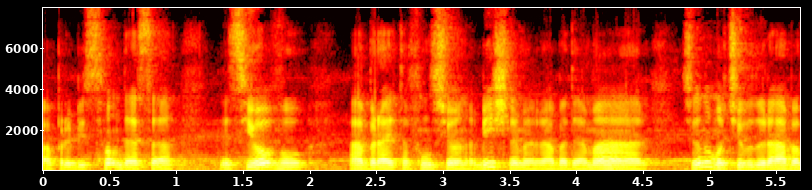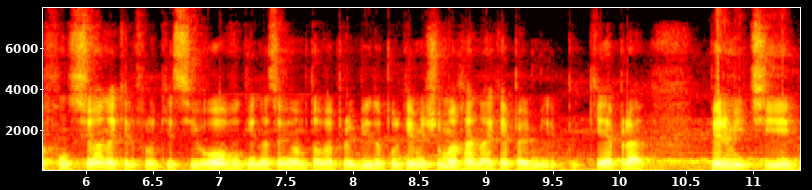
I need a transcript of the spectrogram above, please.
a proibição dessa desse ovo, a Braita funciona. Bishlema Rabba de Amar. Segundo motivo do Rabba, funciona que ele falou que esse ovo que nasceu em Yom Tov é proibido porque Mishuma Haná, que é, que é para permitir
